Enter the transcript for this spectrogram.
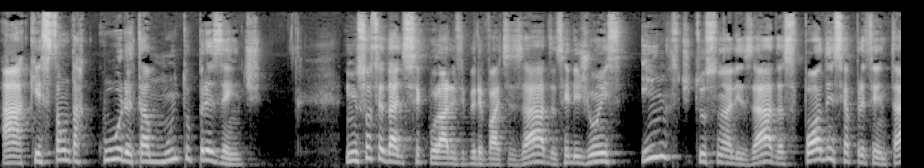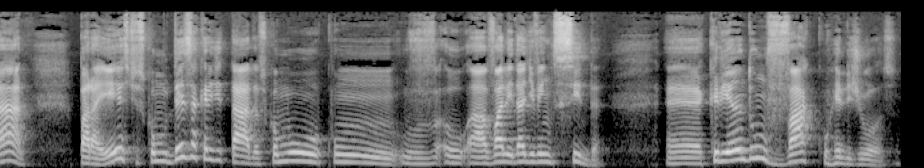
a questão da cura está muito presente. Em sociedades seculares e privatizadas, religiões institucionalizadas podem se apresentar para estes como desacreditadas, como com a validade vencida, é, criando um vácuo religioso.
